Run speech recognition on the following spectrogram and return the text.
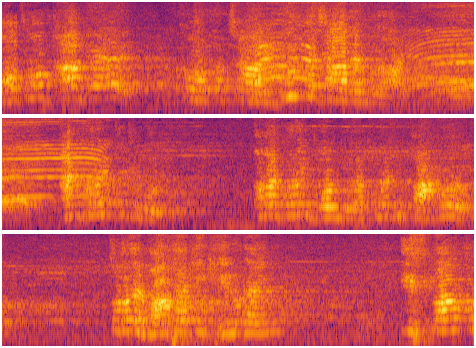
কত চাল, বুঝতে চালেন আমি গরিব থেকে বলব আমার গরিব বন্ধুরা, তোমরা কি পাগল? তোমাদের মাথা কি ঘিরু নাই? ইসলাম তো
